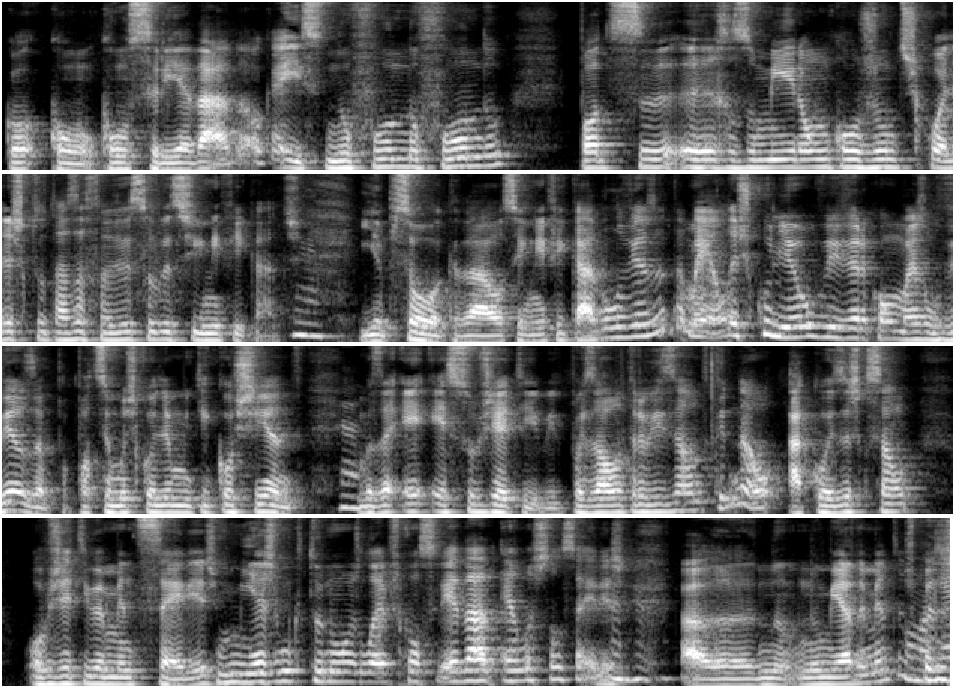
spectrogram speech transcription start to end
com, com, com seriedade, ok, isso no fundo, no fundo, pode-se uh, resumir a um conjunto de escolhas que tu estás a fazer sobre esses significados. Hum. E a pessoa que dá o significado de leveza também, ela escolheu viver com mais leveza. Pode ser uma escolha muito inconsciente, é. mas é, é, é subjetivo. E depois há outra visão de que não, há coisas que são objetivamente sérias, mesmo que tu não as leves com seriedade, elas são sérias. Uhum. Ah, nomeadamente as coisas,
